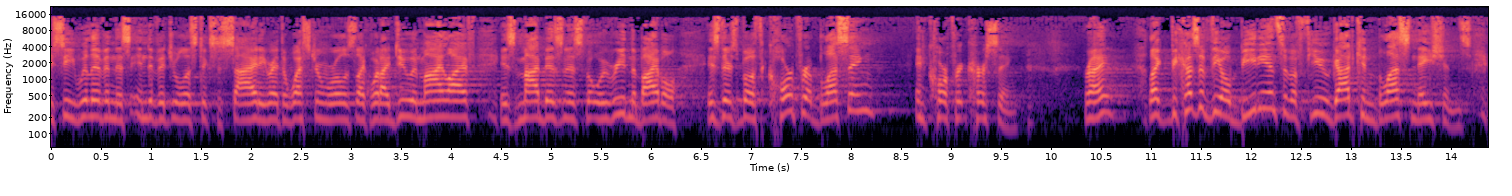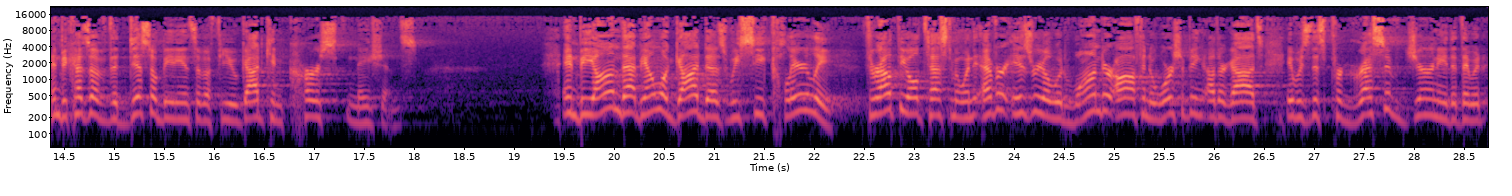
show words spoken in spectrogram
You see, we live in this individualistic society, right? The Western world is like what I do in my life is my business. But what we read in the Bible is there's both corporate blessing and corporate cursing, right? Like because of the obedience of a few, God can bless nations. And because of the disobedience of a few, God can curse nations. And beyond that, beyond what God does, we see clearly throughout the Old Testament, whenever Israel would wander off into worshiping other gods, it was this progressive journey that they would,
